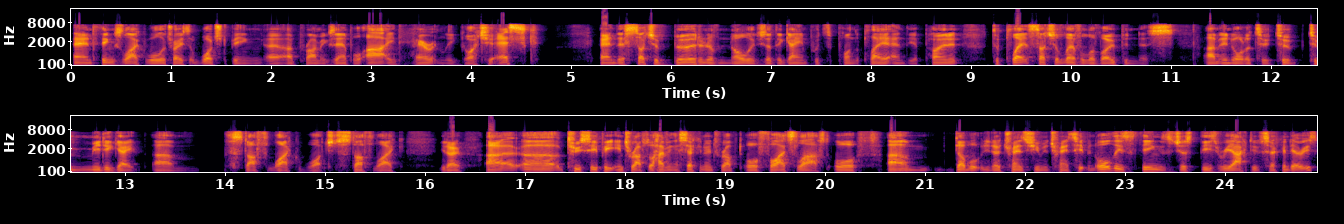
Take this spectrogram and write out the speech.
and things like Warlord Trait Watched being a, a prime example are inherently gotcha esque. And there's such a burden of knowledge that the game puts upon the player and the opponent to play at such a level of openness um, in order to to to mitigate um, stuff like watched, stuff like you know uh, uh, two CP interrupts or having a second interrupt or fights last or um, double you know transhuman transhipment. All these things, just these reactive secondaries,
